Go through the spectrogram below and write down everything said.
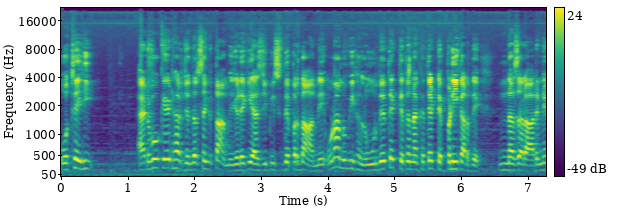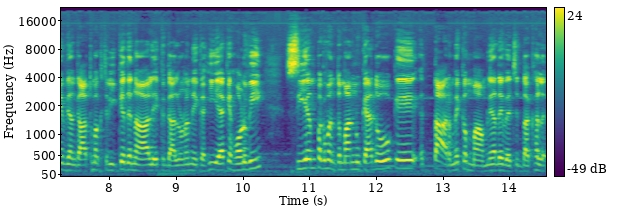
ਉੱਥੇ ਹੀ ਐਡਵੋਕੇਟ ਹਰਜਿੰਦਰ ਸਿੰਘ ਧਾਮੀ, ਜਿਹੜੇ ਕਿ ਐਸਜੀਪੀਸੀ ਦੇ ਪ੍ਰਧਾਨ ਨੇ, ਉਹਨਾਂ ਨੂੰ ਵੀ ਹਲੂਣ ਦੇ ਤੇ ਕਿਤੇ ਨਾ ਕਿਤੇ ਟਿੱਪਣੀ ਕਰਦੇ ਨਜ਼ਰ ਆ ਰਹੇ ਨੇ। ਵਿਅੰਗਾਤਮਕ ਤਰੀਕੇ ਦੇ ਨਾਲ ਇੱਕ ਗੱਲ ਉਹਨਾਂ ਨੇ ਕਹੀ ਹੈ ਕਿ ਹੁਣ ਵੀ ਸੀਐਮ ਭਗਵੰਤ ਮਾਨ ਨੂੰ ਕਹਿ ਦਿਓ ਕਿ ਧਾਰਮਿਕ ਮਾਮਲਿਆਂ ਦੇ ਵਿੱਚ ਦਖਲ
